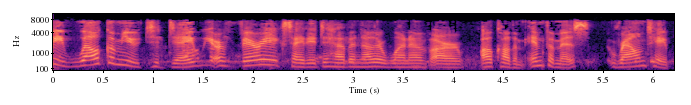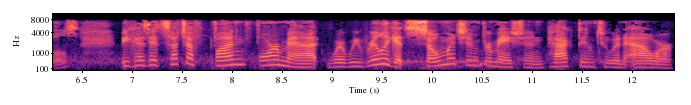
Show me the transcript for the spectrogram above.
We welcome you today. We are very excited to have another one of our, I'll call them infamous roundtables, because it's such a fun format where we really get so much information packed into an hour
